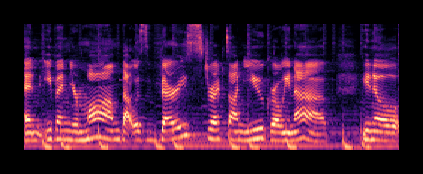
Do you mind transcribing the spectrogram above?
And even your mom that was very strict on you growing up, you know,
